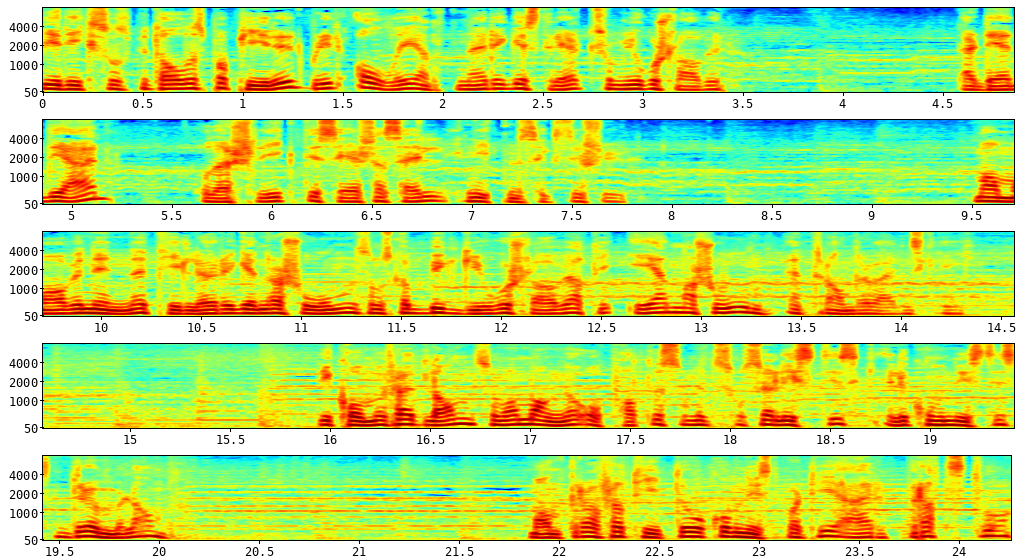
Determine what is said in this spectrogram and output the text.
I Rikshospitalets papirer blir alle jentene registrert som jugoslaver. Det er det de er, og det er slik de ser seg selv i 1967. Mamma og venninnene tilhører generasjonen som skal bygge Jugoslavia til én nasjon etter andre verdenskrig. De kommer fra et land som av mange oppfattes som et sosialistisk eller kommunistisk drømmeland. Mantraet fra Tito og kommunistpartiet er 'bratstvo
